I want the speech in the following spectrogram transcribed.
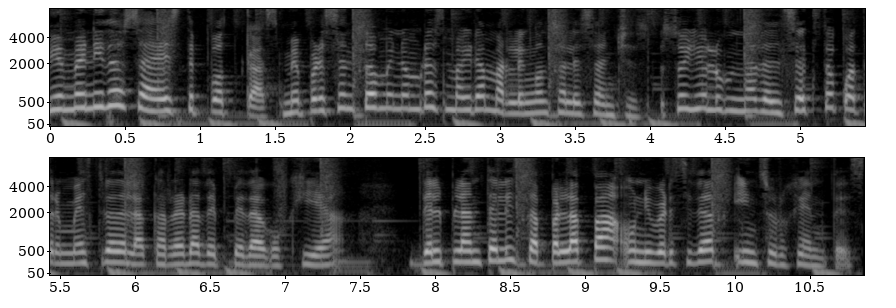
Bienvenidos a este podcast. Me presento, mi nombre es Mayra Marlene González Sánchez. Soy alumna del sexto cuatrimestre de la carrera de Pedagogía del plantel Iztapalapa Universidad Insurgentes.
